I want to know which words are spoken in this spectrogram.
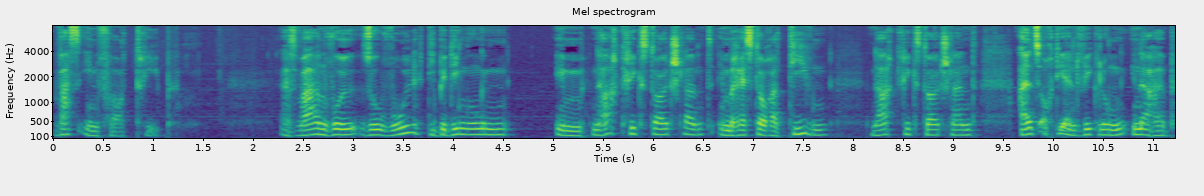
was ihn forttrieb. Es waren wohl sowohl die Bedingungen im Nachkriegsdeutschland, im restaurativen Nachkriegsdeutschland, als auch die Entwicklung innerhalb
